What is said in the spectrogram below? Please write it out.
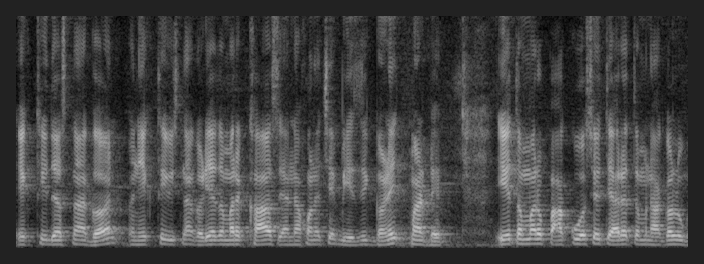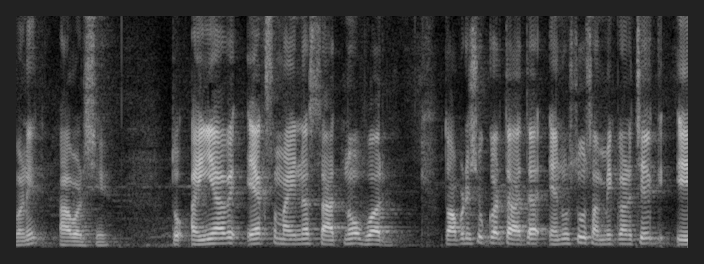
એકથી દસના ઘન, અને એકથી વીસના ઘડિયા તમારે ખાસ ધ્યાન રાખવાના છે બેઝિક ગણિત માટે. એ તમારું પાકું હશે, ત્યારે તમને આગળનું ગણિત આવડશે. તો અહીંયા આવે એક્સ માઇનસ સાતનો વર્ગ. તો આપણે શું કરતા હતા? એનું શું સમીકરણ છે? કે એ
